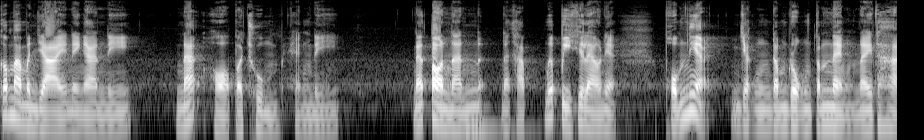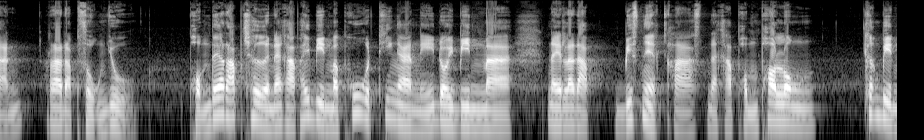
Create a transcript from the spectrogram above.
ก็มาบรรยายในงานนี้ณหอประชุมแห่งนี้ณตอนนั้นนะครับเมื่อปีที่แล้วเนี่ยผมเนี่ยยังดำรงตำแหน่งในทหารระดับสูงอยู่ ผมได้รับเชิญนะครับ ให้บินมาพูดที่งานนี้โดยบินมาในระดับ business class นะครับ ผมพอลงเครื่องบิน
